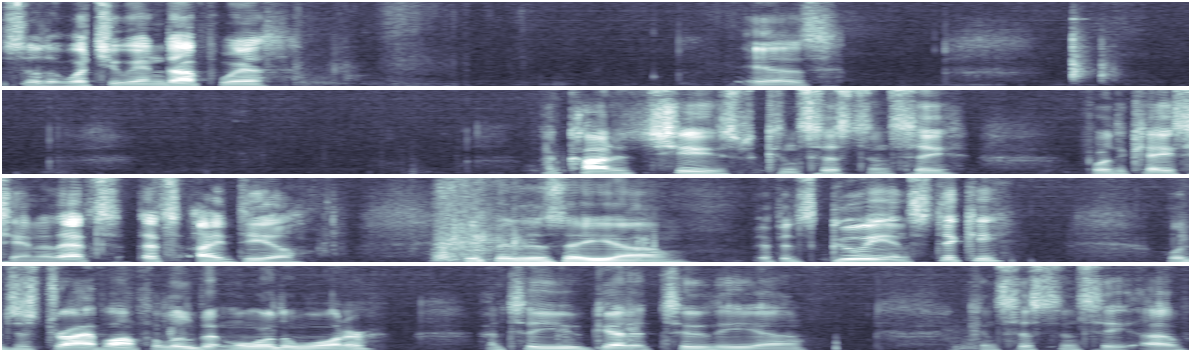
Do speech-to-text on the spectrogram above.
So that what you end up with is a cottage cheese consistency for the and that's that's ideal. If it is a uh, if it's gooey and sticky, we'll just drive off a little bit more of the water until you get it to the uh, consistency of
